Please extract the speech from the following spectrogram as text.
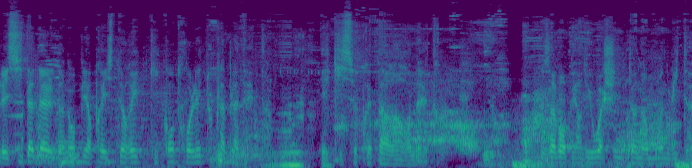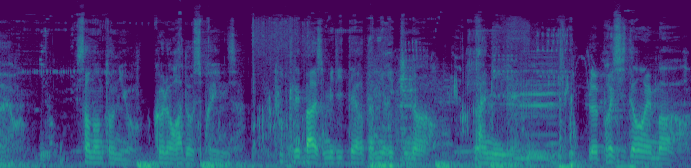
Les citadelles d'un empire préhistorique qui contrôlait toute la planète et qui se prépare à renaître. Nous avons perdu Washington en moins de 8 heures. San Antonio, Colorado Springs, toutes les bases militaires d'Amérique du Nord, annihilées. Le président est mort.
